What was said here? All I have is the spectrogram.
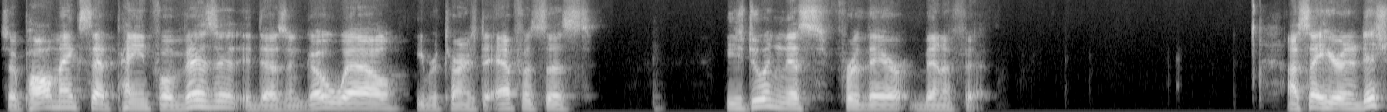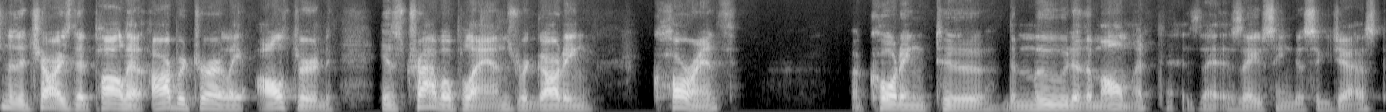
So Paul makes that painful visit. It doesn't go well. He returns to Ephesus. He's doing this for their benefit. I say here, in addition to the charge that Paul had arbitrarily altered his travel plans regarding Corinth, according to the mood of the moment, as they, as they seem to suggest,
